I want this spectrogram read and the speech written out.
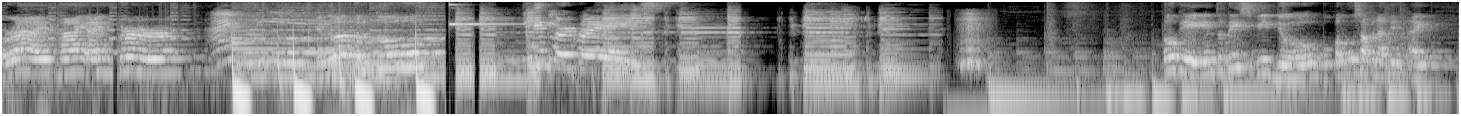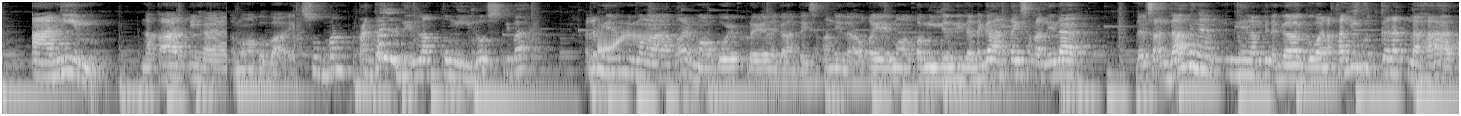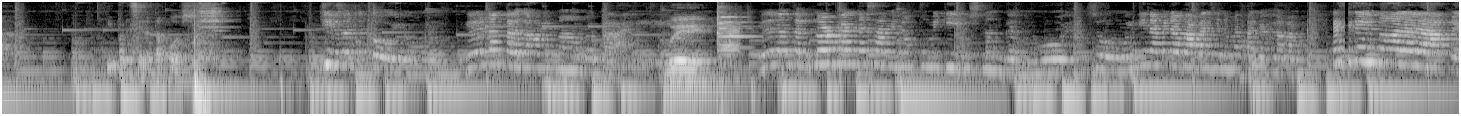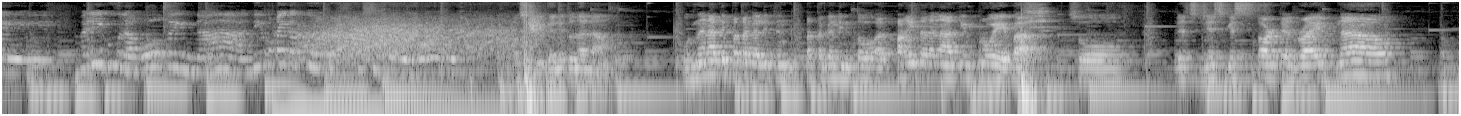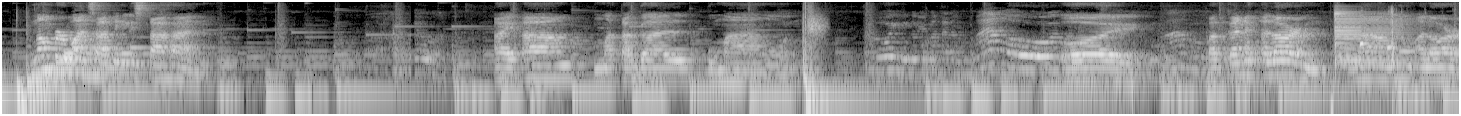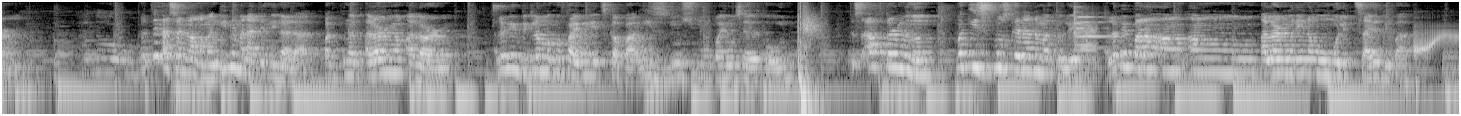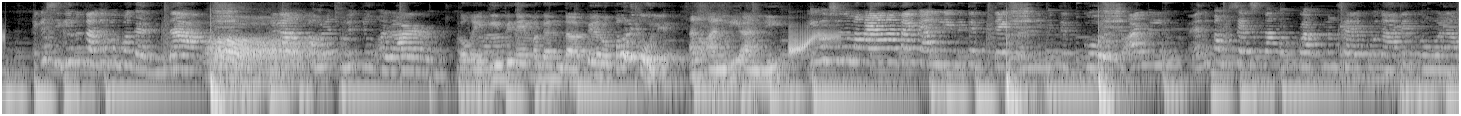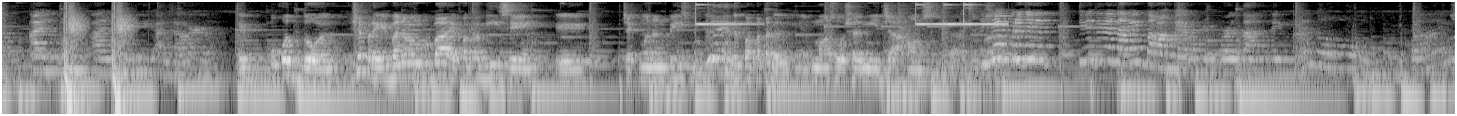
Alright, hi, I'm Kerr. I'm Lee! And welcome to Intercraze! Okay, in today's video, pag-usapan natin ay anim na kaartihan ang mga babae. Sobrang tagal nilang kumilos, di ba? Alam yun, yung mga, mga, mga boyfriend nag-aantay sa kanila o kaya yung mga pamilya nila nag-aantay sa kanila. Dahil sa ang dami na nilang pinagagawa, nakaligot ka na't lahat, rin sila tapos. Hindi naman totoo yun. Ganun lang talaga kami mga babae. Wait. Ganun lang talaga. Normal na sa amin yung kumikilos ng ganun. So, hindi namin napapansin na matagal na kami. Kasi kayo mga lalaki, maligo lang, okay na. Hindi mo kayo nagkukusto siguro. O sige, ganito na lang. Huwag na natin patagalin, patagalin to at pakita na natin pruweba. So, let's just get started right now. Number one sa ating listahan ay ang matagal bumangon. Uy, hindi kami matagal bumangon. Oy, pagka nag-alarm na ang iyong alarm, Ano? kadalasan lang naman, hindi naman natin nilalat. Pag nag-alarm yung alarm, alam mo yung biglang mag 5 minutes ka pa, i-snooze mo pa yung cellphone. Tapos after mo nun, mag-snooze ka na naman ulit. Alam mo yung parang ang, ang alarm mo na yung nangungulit sa'yo, di ba? Eh kasi ganun talaga pag maganda. Oh. Kailangan pa ulit-ulit yung alarm. Okay, given na yung maganda, pero paulit-ulit. Ano, Anli, Anli? Eh, gusto naman kaya nga tayo may unlimited text, unlimited call. So, un- ano pang sense ng clock ng cellphone natin kung walang un- unli alarm? Eh, bukod doon, syempre, iba naman babae, pagkagising, eh, check mo ng Facebook. Ganyan, nagpapatagal yung mga social media accounts nila. Diba? syempre, tin- tinitingnan namin baka merong? Yung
